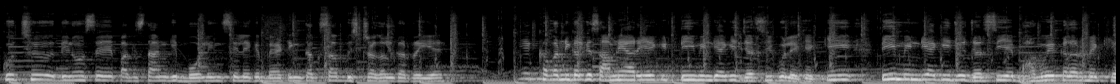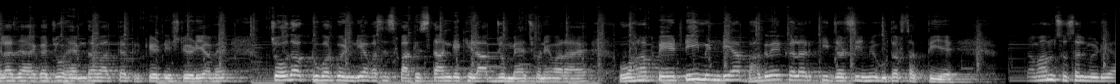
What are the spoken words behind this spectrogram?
कुछ दिनों से पाकिस्तान की बॉलिंग से लेकर बैटिंग तक सब स्ट्रगल कर रही है। एक खबर निकल के सामने आ रही है कि टीम इंडिया की जर्सी को लेके, कि टीम इंडिया की जो जर्सी है, भगवे कलर में खेला जाएगा, जो अहमदाबाद का क्रिकेट स्टेडियम है। 14 अक्टूबर को इंडिया वर्सेस पाकिस्तान के खिलाफ जो मैच होने वाला है, वहाँ पे टीम इंडिया भगवे कलर की जर्सी में उतर सकती है। तमाम सोशल मीडिया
